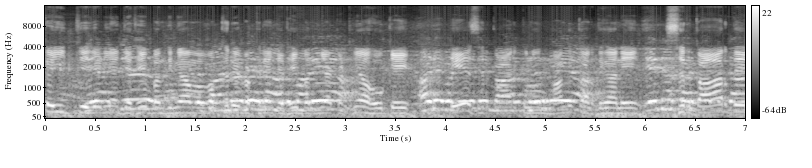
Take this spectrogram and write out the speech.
ਕਈ ਜਿਹੜੀਆਂ ਜਥੇਬੰਦੀਆਂ ਵਾ, ਵੱਖਰੇ ਵੱਖਰੇ ਜਥੇਬੰਦੀਆਂ ਇਕੱਠੀਆਂ ਹੋ ਕੇ ਇਹ ਸਰਕਾਰ ਕੋਲੋਂ ਮੰਗ ਕਰਦੀਆਂ ਨੇ। ਸਰਕਾਰ ਦੇ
